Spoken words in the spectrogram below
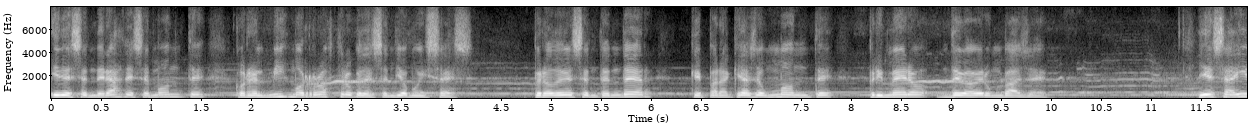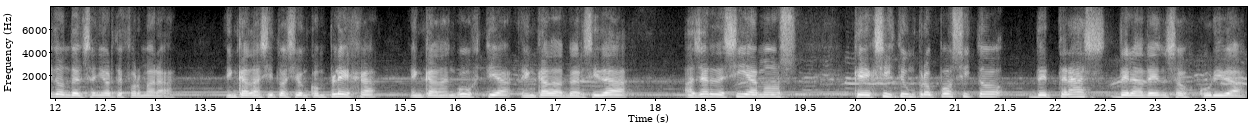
y descenderás de ese monte con el mismo rostro que descendió Moisés. Pero debes entender que para que haya un monte, primero debe haber un valle. Y es ahí donde el Señor te formará, en cada situación compleja, en cada angustia, en cada adversidad. Ayer decíamos que existe un propósito detrás de la densa oscuridad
